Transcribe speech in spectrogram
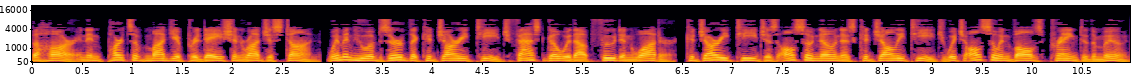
Bihar and in parts of Madhya Pradesh and Rajasthan. Women who observe the Kajari Teej fast go without food and water. Kajari Teej is also known as Kajali Teej which also involves praying to the moon.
